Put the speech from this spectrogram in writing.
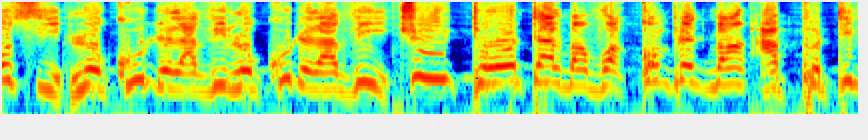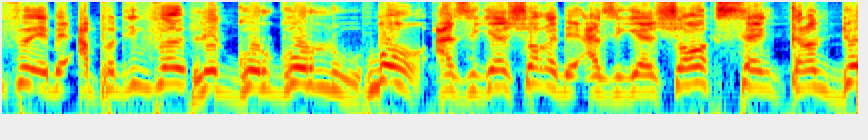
aussi. Le coût de la vie, le coût de la vie tue totalement, voire complètement à petit feu, eh bien, à petit feu, les gourgourlous. Bon, à Ziguinchor, eh bien, à Ziguinchor, 52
